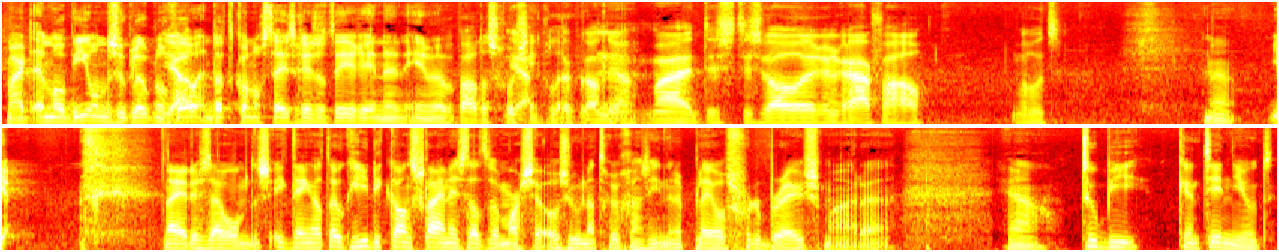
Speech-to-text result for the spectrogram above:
Maar het MLB-onderzoek loopt nog Ja. wel... en dat kan nog steeds resulteren in een, in een bepaalde schorsing, ja, geloof dat kan, ja. Maar het is, het is wel weer een raar verhaal. Maar goed. Ja. Ja. Nee, dus daarom. Dus ik denk dat ook hier die kans klein is dat we Marcel Ozuna terug gaan zien in de playoffs voor de Braves. Maar eh, ja, to be continued.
